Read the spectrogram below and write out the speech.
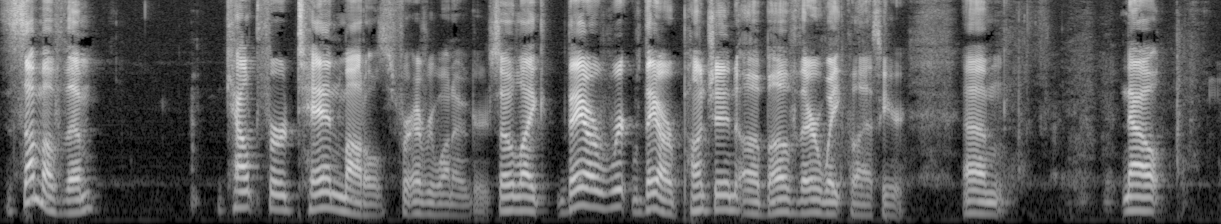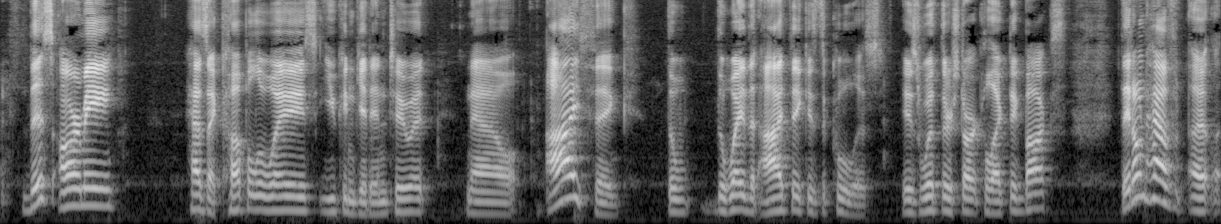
some of them count for 10 models for every one ogre. So like they are they are punching above their weight class here. Um now this army has a couple of ways you can get into it. Now, I think the the way that I think is the coolest is with their start collecting box. They don't have a,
